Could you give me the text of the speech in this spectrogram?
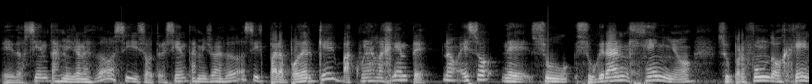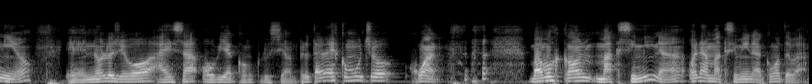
200 eh, millones de dosis o 300 millones de dosis para poder ¿qué? vacunar a la gente. No, eso, eh, su, su, gran genio, su profundo genio, eh, no lo llevó a esa obvia conclusión. Pero te agradezco mucho, Juan. Vamos con Maximina. Hola Maximina, ¿cómo te va?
